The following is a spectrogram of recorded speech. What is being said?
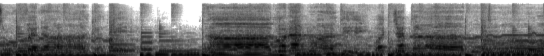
suufedhaa kankee naa godhadhu ati hojjetaa guutuu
